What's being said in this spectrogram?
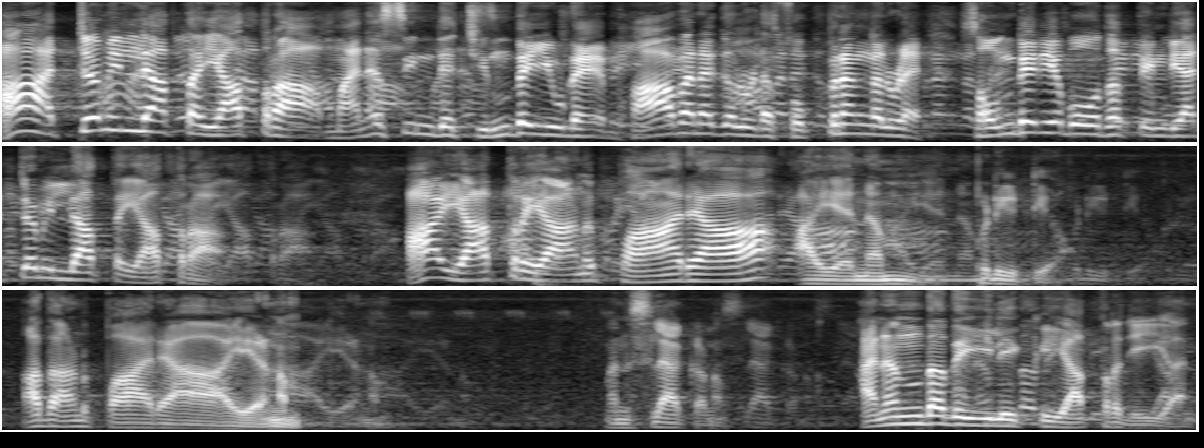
ആ അറ്റമില്ലാത്ത യാത്ര മനസ്സിന്റെ ചിന്തയുടെ ഭാവനകളുടെ സ്വപ്നങ്ങളുടെ സൗന്ദര്യബോധത്തിന്റെ അറ്റമില്ലാത്ത യാത്ര. ആ യാത്രയാണ് പാരായനം പിടികിട്ടിയോ? അതാണ് പാരായണം. മനസ്സിലാക്കണം. അനന്തതയിലേക്ക് യാത്ര ചെയ്യാൻ.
